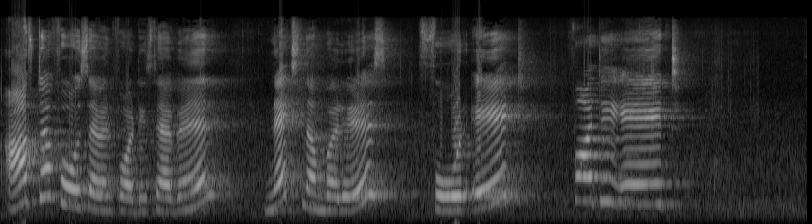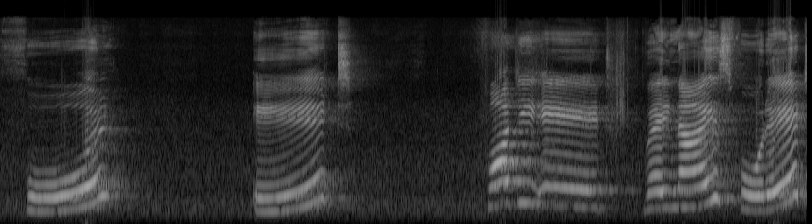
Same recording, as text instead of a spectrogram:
after 4 7 47 next number is 4 8 48 4, 8, 48. Very nice. 4, 8,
